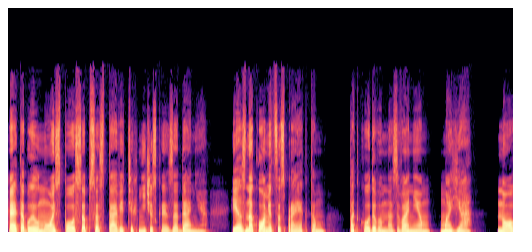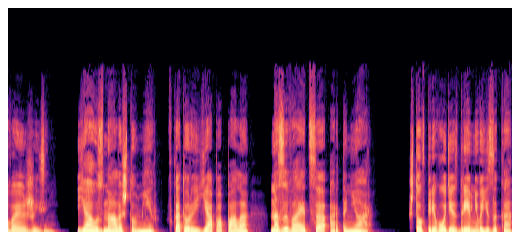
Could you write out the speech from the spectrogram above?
Это был мой способ составить техническое задание и ознакомиться с проектом под кодовым названием «Моя новая жизнь». Я узнала, что мир, в который я попала, называется Артаниар что в переводе с древнего языка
